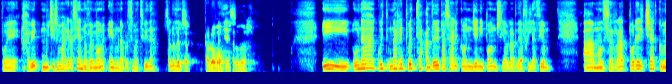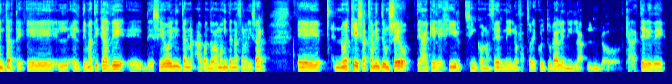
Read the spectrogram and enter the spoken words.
Pues Javier, muchísimas gracias. Nos vemos en una próxima actividad. Saludos. Perfecto. Hasta luego. Saludos. Y una, una respuesta, antes de pasar con Jenny Pons y hablar de afiliación, a Montserrat por el chat comentarte, eh, el, temática de, eh, SEO en interna a cuando vamos a internacionalizar, eh, no es que exactamente un SEO tenga que elegir sin conocer ni los factores culturales ni los caracteres de,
